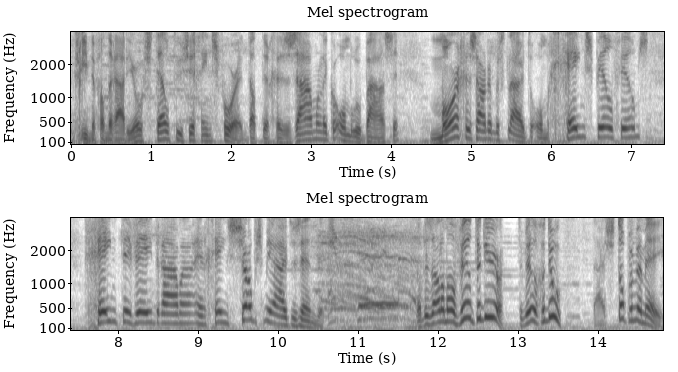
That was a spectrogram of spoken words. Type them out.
vrienden van de radio... stelt u zich eens voor dat de gezamenlijke omroepbazen... morgen zouden besluiten om geen speelfilms... geen tv-drama en geen soaps meer uit te zenden. Dat is allemaal veel te duur, te veel gedoe. Daar stoppen we mee.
